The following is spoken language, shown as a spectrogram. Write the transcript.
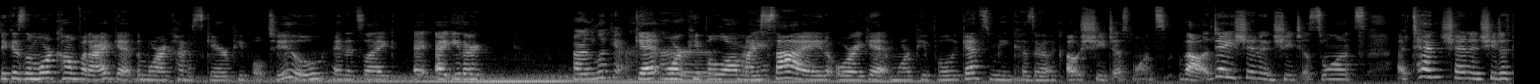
Because the more confident I get, the more I kind of scare people too, and it's like I, I either Or look at get more people on my side or get more people against me because they're like, oh, she just wants validation and she just wants attention and she just.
